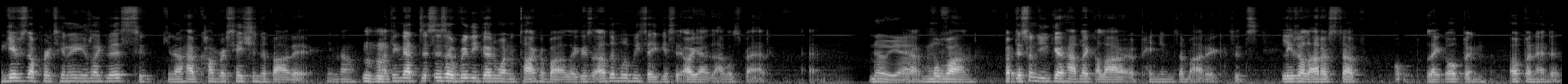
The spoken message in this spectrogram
it gives opportunities like this to you know have conversations about it. You know, Mhm. I think that this is a really good one to talk about. Like there's other movies that you can say, oh yeah, that was bad, and No, yeah, yeah, move on. But this one you can have like a lot of opinions about it because it leaves a lot of stuff like open open ended.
